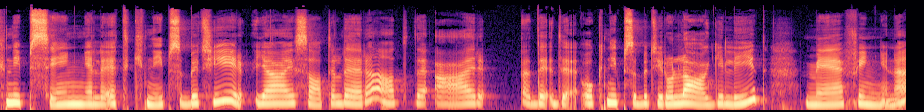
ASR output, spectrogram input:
knipsing, eller et knips, betyr. Jeg sa til dere at det er det, det, Å knipse betyr å lage lyd med fingrene.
